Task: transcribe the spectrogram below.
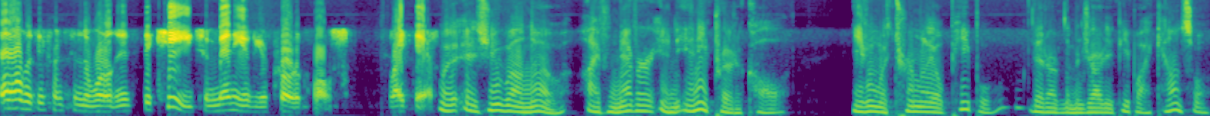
all the difference in the world, and it's the key to many of your protocols right there. Well, as you well know, I've never in any protocol, even with terminal people that are the majority of people I counsel,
